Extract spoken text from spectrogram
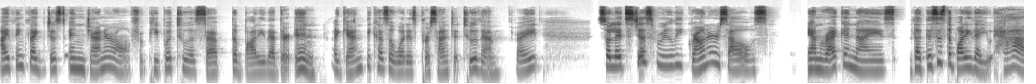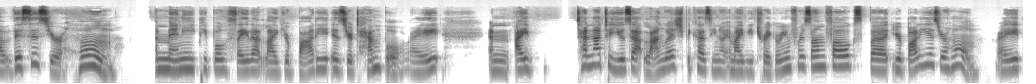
I think, like, just in general, for people to accept the body that they're in, again, because of what is presented to them, right? So let's just really ground ourselves and recognize that this is the body that you have. This is your home. And many people say that, like, your body is your temple, right? And I tend not to use that language because, you know, it might be triggering for some folks, but your body is your home, right?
